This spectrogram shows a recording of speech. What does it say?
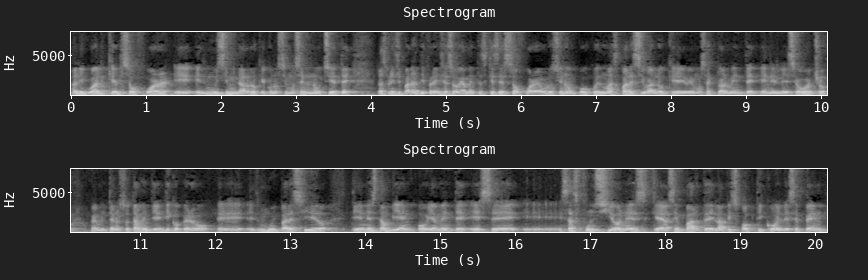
al igual que el software eh, es muy similar a lo que conocimos en Note 7. Las principales diferencias obviamente es que ese software evolucionó un poco, es más parecido a lo que vemos actualmente en el S8. Obviamente no es totalmente idéntico, pero eh, es muy parecido. Tienes también obviamente ese, eh, esas funciones que hacen parte del lápiz óptico, el S Pen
